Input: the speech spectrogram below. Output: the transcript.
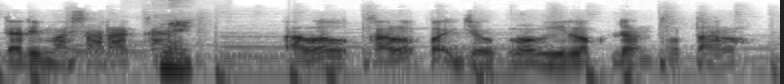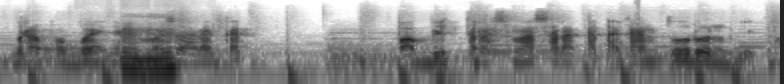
dari masyarakat. Baik. Kalau kalau Pak Jokowi lockdown total, berapa banyak mm -hmm. masyarakat public trust masyarakat akan turun gitu.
